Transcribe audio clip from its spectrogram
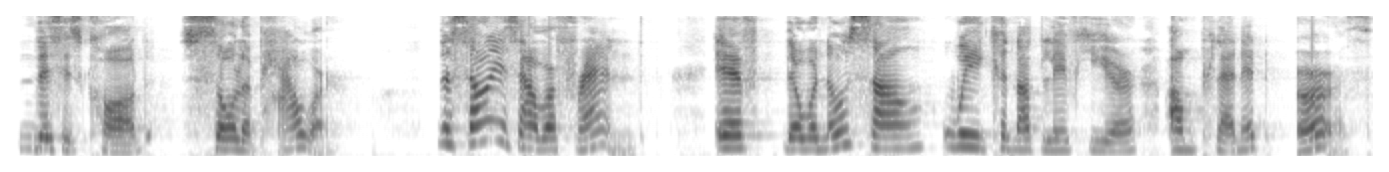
This is called solar power. The sun is our friend. If there were no sun, we could not live here on planet Earth.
